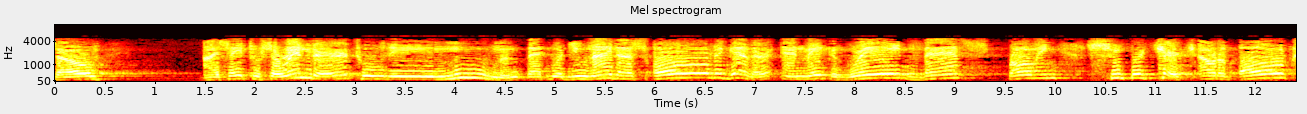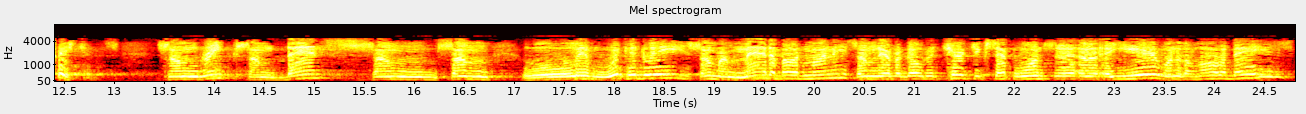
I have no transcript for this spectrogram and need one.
So, I say to surrender to the movement that would unite us all together and make a great, vast, sprawling super church out of all Christians some drink, some dance, some, some live wickedly, some are mad about money, some never go to church except once a, a year, one of the holidays,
